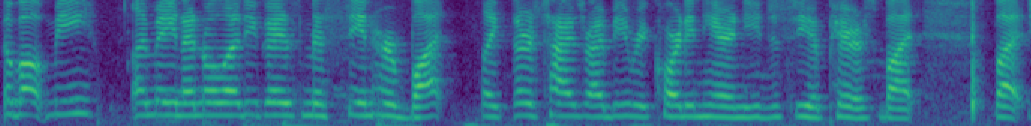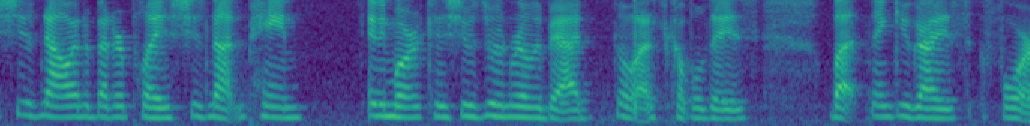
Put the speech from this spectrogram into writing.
about me. I mean, I know a lot of you guys miss seeing her butt. Like, there's times where I'd be recording here and you just see a Paris butt. But she's now in a better place. She's not in pain anymore because she was doing really bad the last couple days. But thank you guys for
